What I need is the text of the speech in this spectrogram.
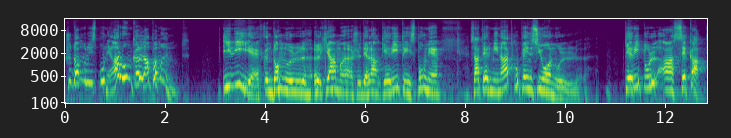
Și Domnul îi spune, aruncă-l la pământ. Ilie, când Domnul îl cheamă și de la Cherit îi spune, s-a terminat cu pensionul, cheritul a secat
